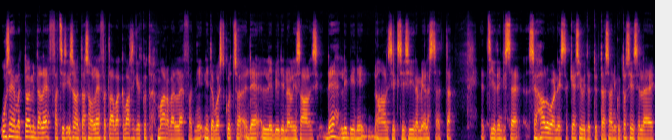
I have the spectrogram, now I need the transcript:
useimmat toimintaleffat, siis ison tason leffat tai vaikka varsinkin jotkut Marvel-leffat, niin niitä voisi kutsua delibidinaalisiksi siinä mielessä, että, että jotenkin se, se halu on niissä kesyytetty tai se on niin tosi silleen,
